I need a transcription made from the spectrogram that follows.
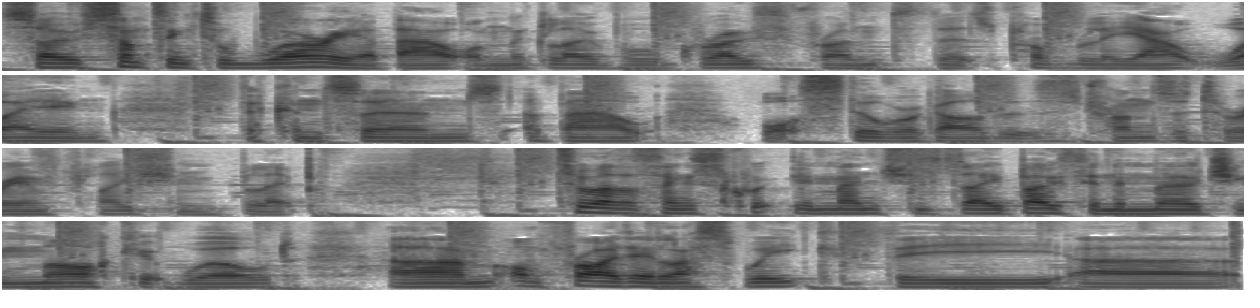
So something to worry about on the global growth front that's probably outweighing the concerns about what's still regarded as a transitory inflation blip. Two other things to quickly mention today, both in the emerging market world. Um, on Friday last week, the uh,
